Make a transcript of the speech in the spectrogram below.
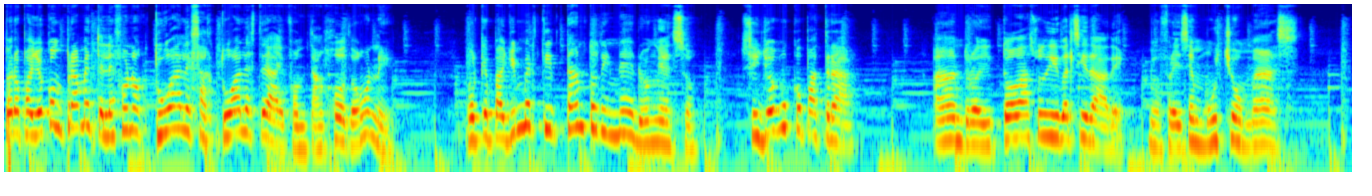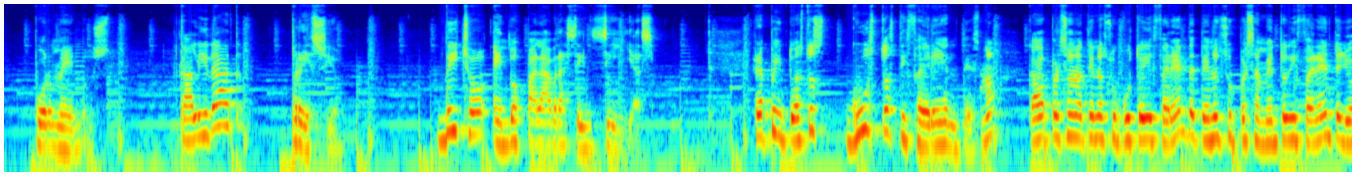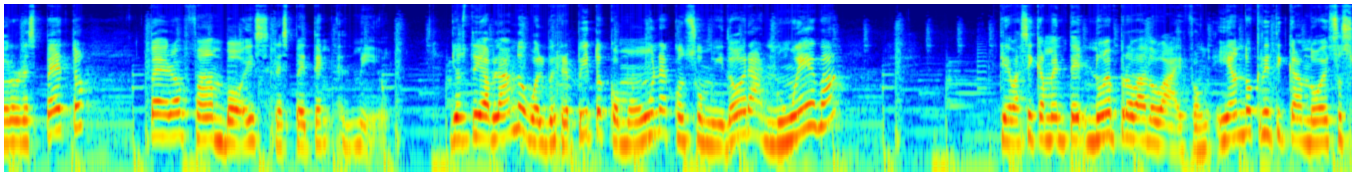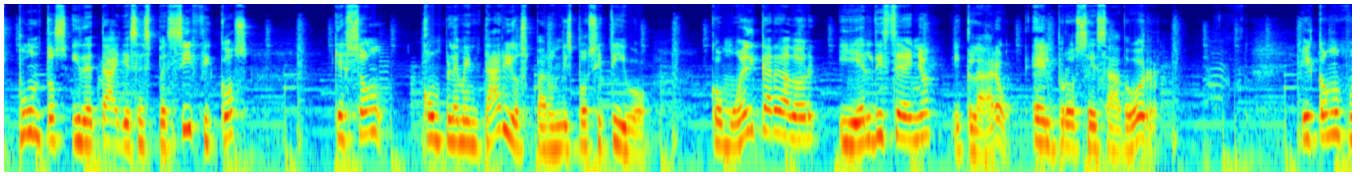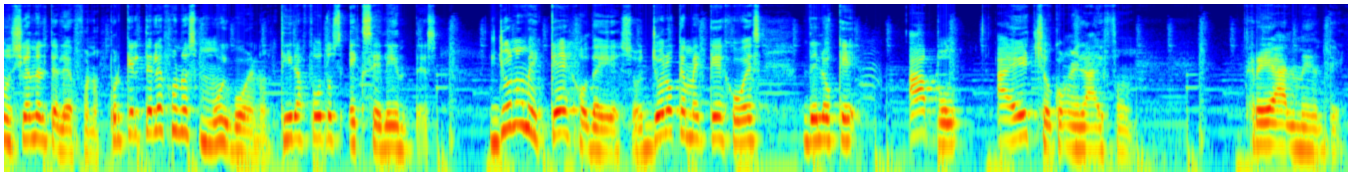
Pero para yo comprarme teléfonos actuales, actuales de iPhone, tan jodones. Porque para yo invertir tanto dinero en eso, si yo busco para atrás, Android, todas sus diversidades, me ofrecen mucho más por menos. Calidad, precio. Dicho en dos palabras sencillas. Repito, estos gustos diferentes, ¿no? Cada persona tiene su gusto diferente, tiene su pensamiento diferente, yo lo respeto, pero fanboys respeten el mío. Yo estoy hablando, vuelvo y repito, como una consumidora nueva que básicamente no he probado iPhone y ando criticando esos puntos y detalles específicos que son complementarios para un dispositivo, como el cargador y el diseño y claro, el procesador. Y cómo funciona el teléfono, porque el teléfono es muy bueno, tira fotos excelentes. Yo no me quejo de eso, yo lo que me quejo es de lo que Apple ha hecho con el iPhone realmente.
